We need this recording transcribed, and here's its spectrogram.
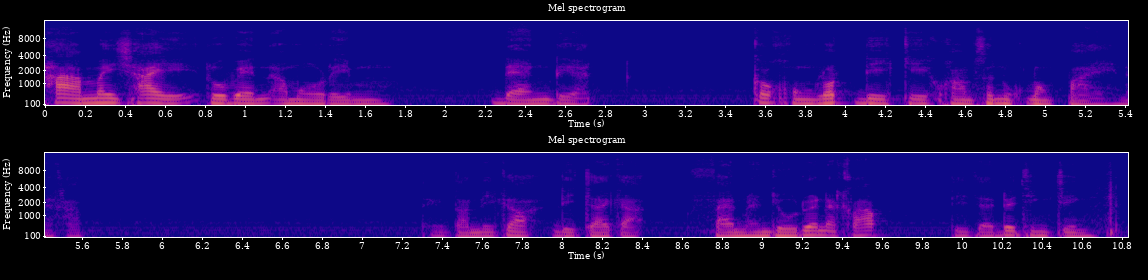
ถ้าไม่ใช่รูเบนอโมริม แดงเดือด ก็คงลดดีกีความสนุกลงไปนะครับ ถึงตอนนี้ก็ดีใจกับแฟนแมนยูด้วยนะครับ ดีใจด้วยจริง ๆ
